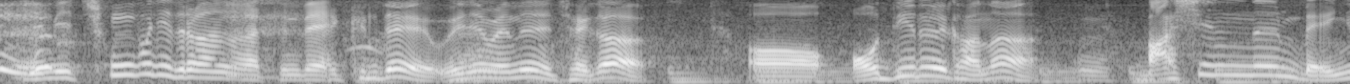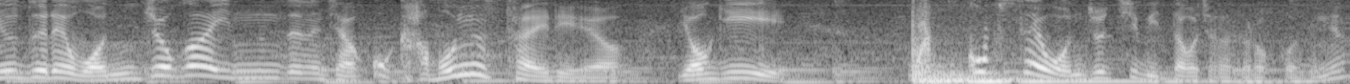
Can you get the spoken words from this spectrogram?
이미 충분히 들어간 것 같은데. 근데 왜냐면은 제가 어, 어디를 가나 맛있는 메뉴들의 원조가 있는 데는 제가 꼭 가보는 스타일이에요. 여기 낙 곱새 원조집이 있다고 제가 들었거든요.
